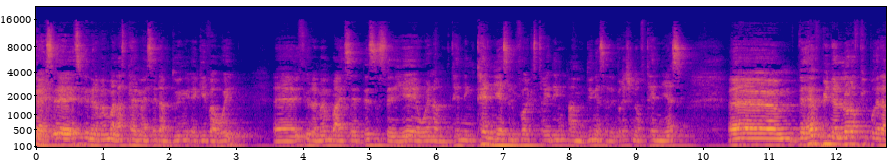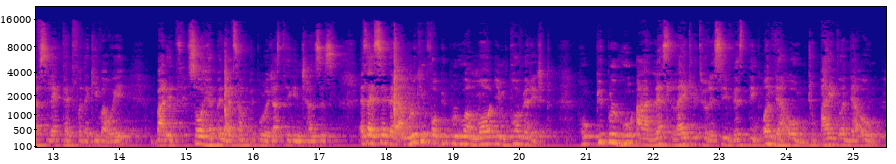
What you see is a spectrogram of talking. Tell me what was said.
guys, uh, as you can remember last time I said I'm doing a giveaway. Uh, if you remember I said this is the year when I'm turning 10 years in Forex trading. I'm doing a celebration of 10 years. Um, there have been a lot of people that have selected for the giveaway, but it so happened that some people were just taking chances. As I said that I'm looking for people who are more impoverished, who, people who are less likely to receive this thing on their own, to buy it on their own.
